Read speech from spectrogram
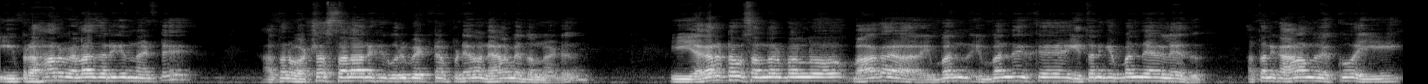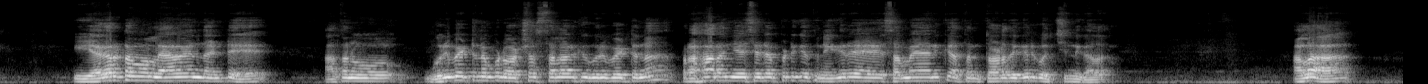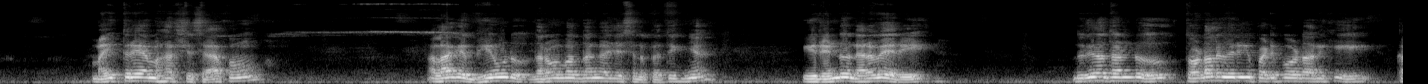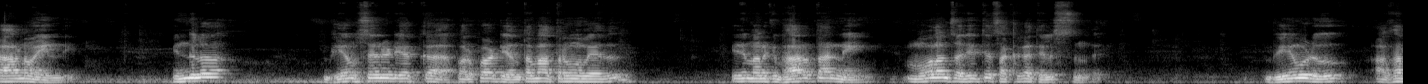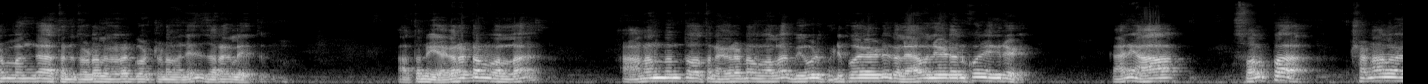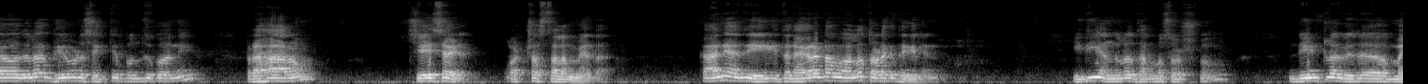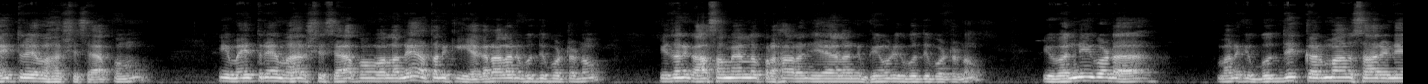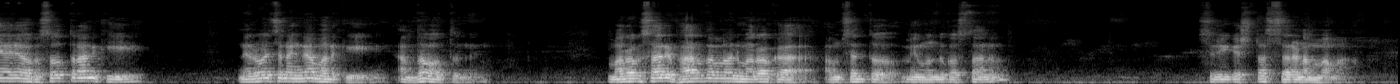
ఈ ప్రహారం ఎలా జరిగిందంటే అతను వక్షస్థలానికి గురిపెట్టినప్పుడేమో నేల మీద ఉన్నాడు. ఈ ఎగరటం సందర్భంలో బాగా ఇబ్బంది ఇబ్బందికి ఇతనికి ఇబ్బంది ఏమీ లేదు. అతనికి ఆనందం ఎక్కువ అయ్యి ఈ ఎగరటం వల్ల ఏమైందంటే అతను గురిపెట్టినప్పుడు వక్షస్థలానికి గురిపెట్టిన ప్రహారం చేసేటప్పటికి అతను ఎగిరే సమయానికి అతని తొడ దగ్గరికి వచ్చింది కదా. అలా మైత్రేయ మహర్షి శాపము అలాగే భీముడు ధర్మబద్ధంగా చేసిన ప్రతిజ్ఞ ఈ రెండు నెరవేరి దుర్యోధనుడు తొడలు విరిగి పడిపోవడానికి కారణమైంది. ఇందులో భీమసేనుడి యొక్క పొరపాటు ఎంత మాత్రమూ లేదు. ఇది మనకి భారతాన్ని మూలం చదివితే చక్కగా తెలుస్తుంది. భీముడు అధర్మంగా అతని తొడలు విరగొట్టడం అనేది జరగలేదు. అతను ఎగరటం వల్ల ఆనందంతో అతను ఎగరడం వల్ల భీముడు పడిపోయాడు ఇక లేవలేడు అనుకొని ఎగిరాడు. కానీ ఆ స్వల్ప క్షణాల వ్యవధిలో భీముడు శక్తి పుంజుకొని ప్రహారం చేశాడు వక్షస్థలం మీద. కానీ అది ఇతను ఎగరటం వల్ల తొడకి తగిలింది. ఇది అందులో ధర్మ సూక్ష్మం దీంట్లో విధ మైత్రేయ మహర్షి శాపము ఈ మైత్రేయ మహర్షి శాపం వల్లనే అతనికి ఎగరాలని బుద్ధి పుట్టడం ఇతనికి ఆ సమయంలో ప్రహారం చేయాలని భీముడికి బుద్ధి పుట్టడం ఇవన్నీ కూడా మనకి బుద్ధి కర్మానుసారిణి అనే ఒక సూత్రానికి నిర్వచనంగా మనకి అర్థమవుతుంది. మరొకసారి భారతంలోని మరొక అంశంతో మీ ముందుకు వస్తాను శ్రీకృష్ణ శరణం మమ.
